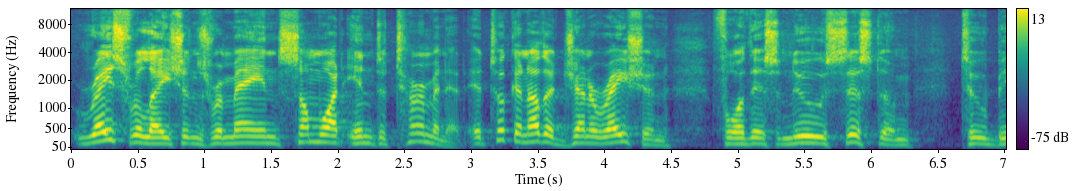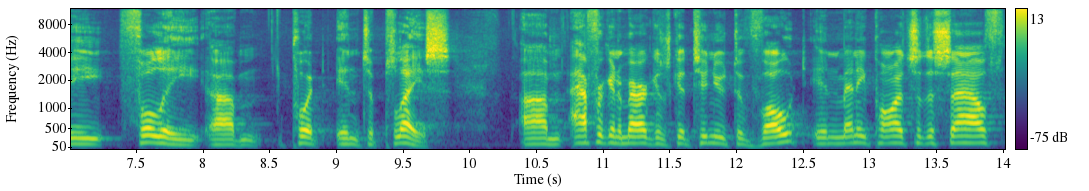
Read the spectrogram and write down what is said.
race relations remained somewhat indeterminate. It took another generation for this new system to be fully um, put into place. Um, African Americans continued to vote in many parts of the South,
